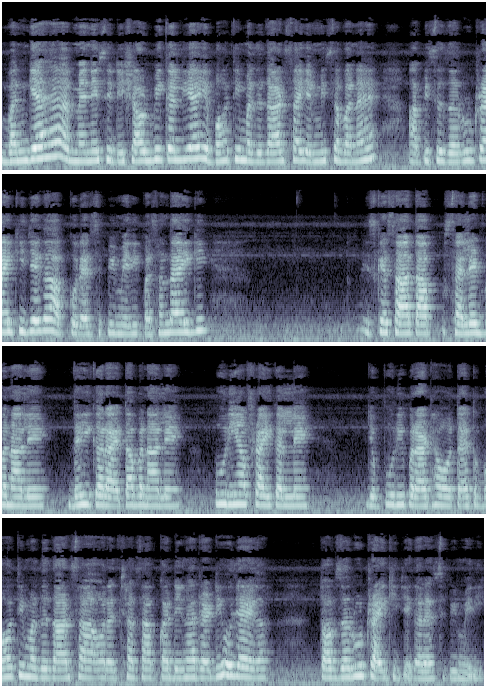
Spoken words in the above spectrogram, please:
बन गया है। अब मैंने इसे डिश आउट भी कर लिया है। ये बहुत ही मज़ेदार सा यम्मी सा बना है। आप इसे ज़रूर ट्राई कीजिएगा। आपको रेसिपी मेरी पसंद आएगी। इसके साथ आप सैलेड बना लें, दही का रायता बना लें, पूरियाँ फ्राई कर लें। जो पूरी पराठा होता है तो बहुत ही मज़ेदार सा और अच्छा सा आपका डिनर रेडी हो जाएगा। तो आप ज़रूर ट्राई कीजिएगा रेसिपी मेरी।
